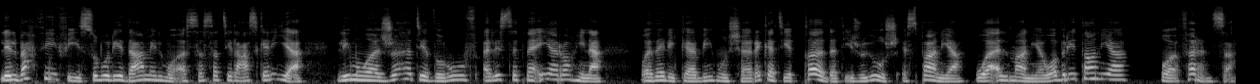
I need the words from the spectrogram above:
للبحث في سبل دعم المؤسسة العسكرية. لمواجهة الظروف الاستثنائية الراهنة وذلك بمشاركة قادة جيوش إسبانيا وألمانيا وبريطانيا وفرنسا.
